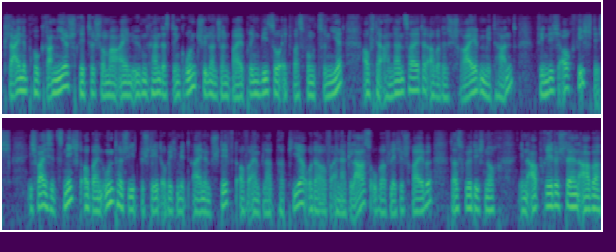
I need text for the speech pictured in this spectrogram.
kleine Programmierschritte schon mal einüben kann, das den Grundschülern schon beibringen, wie so etwas funktioniert. Auf der anderen Seite aber das Schreiben mit Hand finde ich auch wichtig. Ich weiß jetzt nicht, ob ein Unterschied besteht, ob ich mit einem Stift auf einem Blatt Papier oder auf einer Glasoberfläche schreibe. Das würde ich noch in Abrede stellen, aber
